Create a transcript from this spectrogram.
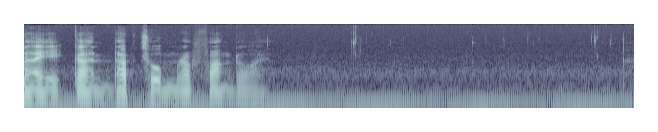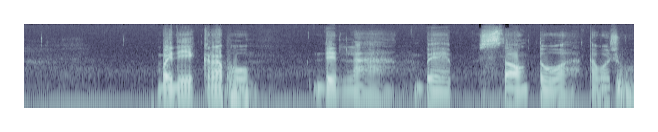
ในการรับชมรับฟังด้วย ใบนี้ครับผม เด่นล่างแบบ2ตัวท่านผู้ชม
